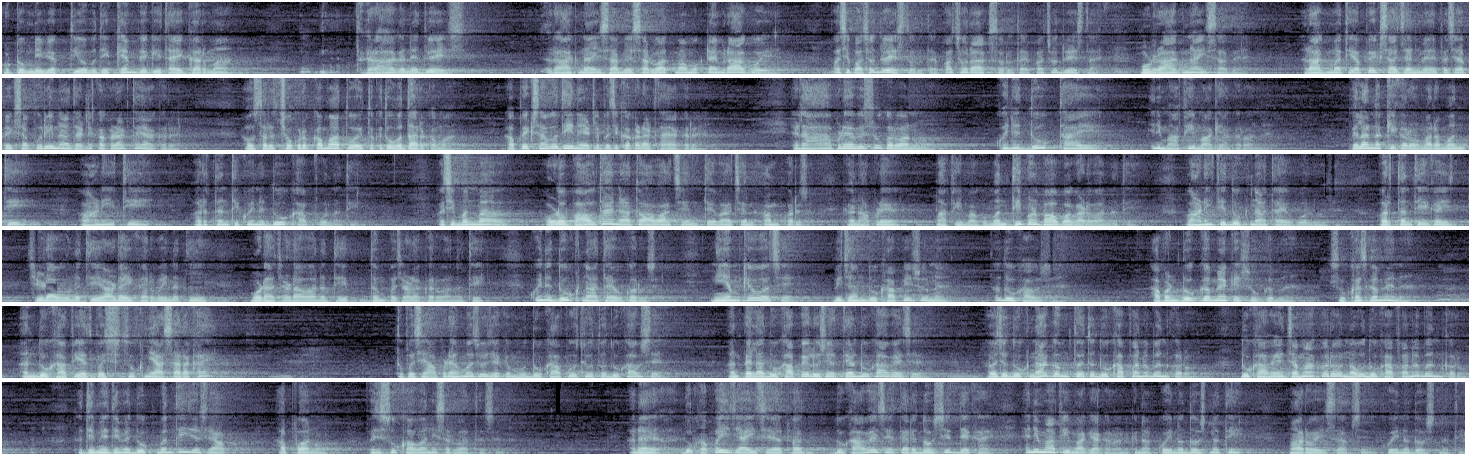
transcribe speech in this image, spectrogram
કુટુંબની વ્યક્તિઓ બધી કેમ ભેગી થાય ઘરમાં? રાગ અને દ્વેષ. રાગના હિસાબે શરૂઆતમાં અમુક ટાઈમ રાગ હોય, પછી પાછો દ્વેષ શરૂ થાય, પાછો રાગ શરૂ થાય, પાછો દ્વેષ થાય. મૂળ રાગના હિસાબે. રાગમાંથી અપેક્ષા જન્મે, પછી અપેક્ષા પૂરી ના થાય એટલે કકડાટ થયા કરે. આવું સરસ છોકરો કમાતો હોય તો કે તું વધારે કમા. અપેક્ષા વધીને એટલે પછી કકડાટ થયા કરે. એટલે આ આપણે હવે શું કરવાનું? કોઈને દુઃખ થાય, એની માફી માગ્યા કરવાને. પહેલાં નક્કી કરવાનું મારા મનથી વાણીથી વર્તનથી કોઈને દુઃખ આપવું નથી. પછી મનમાં અવળો ભાવ થાય ને આ તો આવા છે ને તેવા છે ને આમ કરે છે. કે ના, આપણે માફી માગો. મનથી પણ ભાવ બગાડવા નથી. વાણીથી દુઃખ ના થાય બોલવું છે. વર્તનથી કંઈ ચીડાવવું નથી આડાઈ કરવી નથી મોઢા ચડાવવા નથી ધમ પછાડા કરવા નથી. કોઈને દુઃખ ના થાય એવું કરવું છે. નિયમ કેવો છે? બીજાને દુઃખ આપીશું ને તો દુઃખ આવશે. આપણને દુઃખ ગમે કે સુખ ગમે? સુખ જ ગમે ને? અને દુઃખ આપીએ તો પછી સુખની આશા રખાય? તો પછી આપણે સમજવું છે કે હું દુઃખ આપું છું તો દુઃખ આવશે. અને પહેલાં દુઃખ આપેલું છે ત્યારે દુઃખ આવે છે. હવે જો દુઃખ ના ગમતું હોય તો દુઃખ આપવાનું બંધ કરો. દુઃખ આવે જમા કરો, નવું દુઃખ આપવાના બંધ કરો. તો ધીમે ધીમે દુઃખ બંધ થઈ જશે આપ, આપવાનું. પછી સુખ આવવાની શરૂઆત થશે. અને દુઃખ અપાઈ જાય છે અથવા દુઃખ આવે છે ત્યારે દોષિત દેખાય. એની માફી માગ્યા કરવાની કે ના, કોઈનો દોષ નથી. મારો હિસાબ છે, કોઈનો દોષ નથી.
